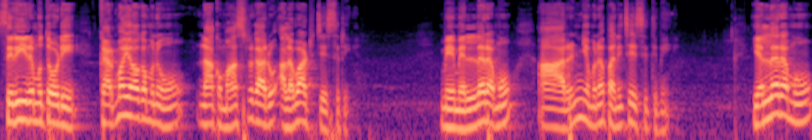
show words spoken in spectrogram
శరీరముతోడి కర్మయోగమును నాకు మాస్టర్ గారు అలవాటు చేసిరి. మేమెల్లరము ఆ అరణ్యమున పనిచేసితిమి. ఎల్లరము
